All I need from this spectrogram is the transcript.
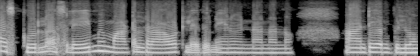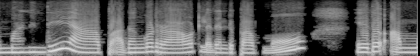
ఆ స్కూల్లో. అసలు ఏమి మాటలు రావట్లేదు. నేను విన్నాను నన్ను. ఆంటీ అని పిలువమ్మ అనింది. ఆ పదం కూడా రావట్లేదండి పాపము. ఏదో అమ్మ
